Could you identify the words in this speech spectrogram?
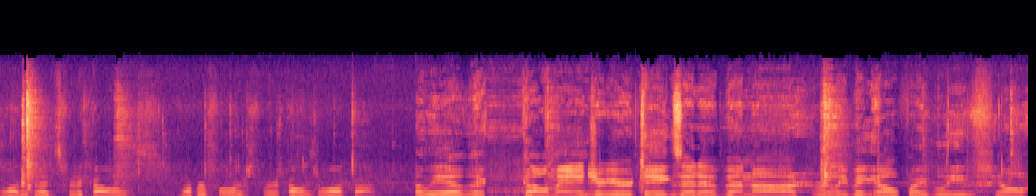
Water beds for the cows, rubber floors for the cows to walk on. Uh, We have the cow manager ear tags that have been uh, really big help, I believe, you know,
